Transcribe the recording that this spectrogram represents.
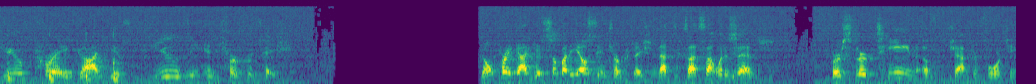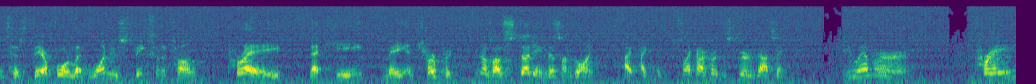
you pray God gives you the interpretation. Don't pray God gives somebody else the interpretation. That's, that's not what it says. Verse 13 of chapter 14 says, Therefore let one who speaks in a tongue pray that he may interpret. You know, as I was studying this, I'm going, I, I, it's like I heard the Spirit of God saying, you ever prayed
